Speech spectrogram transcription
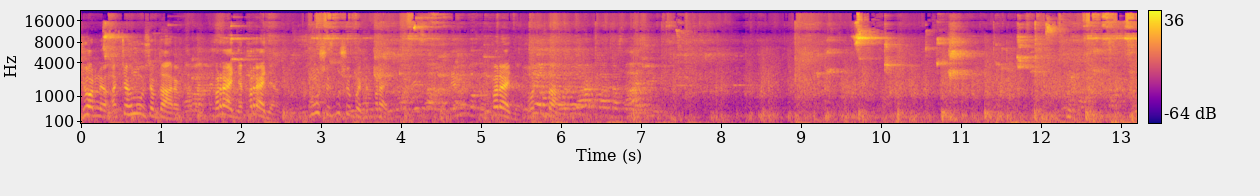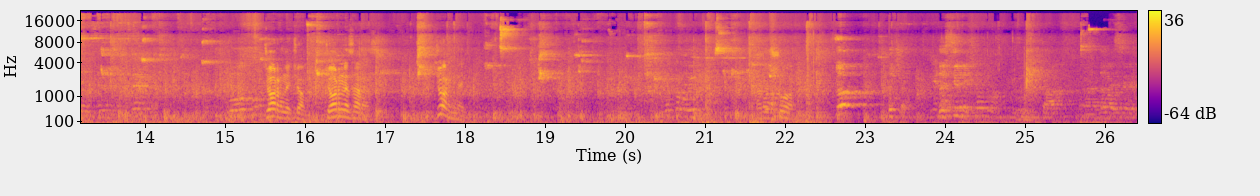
Дьорни, а тягнувся, вдарив. Передня, передня. Змушуй, змушуй бити, передня. Передня, от туди. Дьорни, Тьом, дьорни зараз. Дьорни. Хорошо. Стоп! До стіни. Так, давай серед.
